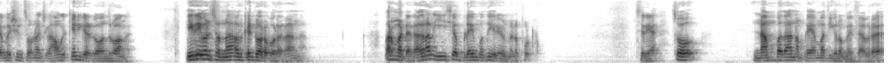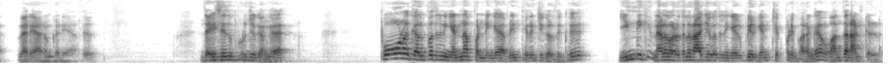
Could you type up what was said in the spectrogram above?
ரமேஷ்னு வச்சுக்கோங்க அவங்க கேள்வி கேட்க வந்துருவாங்க. இறைவன் சொன்னால் அவர் கேட்டு வர போகிறாரான்னு வரமாட்டார். அதனால் ஈஸியாக பிளேம் வந்து இறைவன் மேலே போட்டுரும். சரியா? ஸோ நம்ம தான் நம்மளை ஏமாற்றிக்கிறோமே தவிர வேறு யாரும் கிடையாது. தயவுசெய்து புரிஞ்சுக்கோங்க. போன கல்பத்தில் நீங்கள் என்ன பண்ணீங்க அப்படின்னு தெரிஞ்சுக்கிறதுக்கு இன்னைக்கு நிலவரத்தில் ராஜயோகத்தில் நீங்கள் எப்படி இருக்கேன்னு செக் பண்ணி பாருங்கள் வந்த நாட்களில்.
